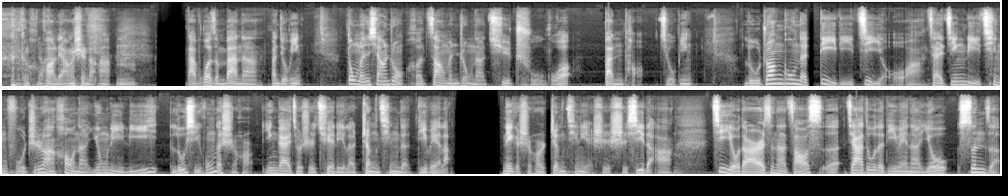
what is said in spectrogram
更何况粮食呢啊！嗯打不过怎么办呢？搬救兵。东门相仲和臧文仲呢，去楚国搬讨救兵。鲁庄公的弟弟季友啊，在经历庆父之乱后呢，拥立李鲁喜公的时候，应该就是确立了正卿的地位了。那个时候，正卿也是世袭的啊。季友的儿子呢早死，家督的地位呢由孙子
